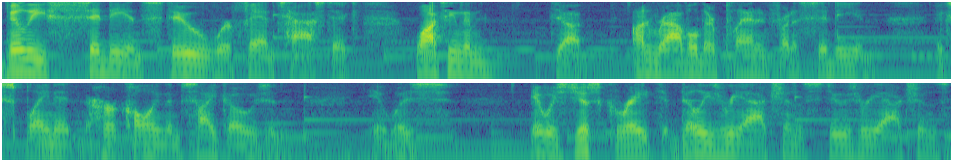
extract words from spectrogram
Billy, Sidney, and Stu were fantastic. Watching them uh, unravel their plan in front of Sidney and explain it, and her calling them psychos, and it was it was just great. Billy's reactions, Stu's reactions.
